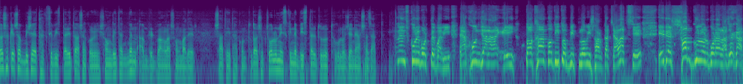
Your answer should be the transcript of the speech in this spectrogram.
দর্শক, এসব বিষয়ে থাকছে বিস্তারিত। আশা করি সঙ্গেই থাকবেন। আপডেট বাংলা সংবাদের সাথেই থাকুন। তো দর্শক, চলুন স্ক্রিনে বিস্তারিত তথ্যগুলো জেনে আসা যাক। চ্যালেঞ্জ করে পড়তে পারি, এখন যারা এই তথাকথিত বিপ্লবী সরকার চালাচ্ছে, এদের সবগুলোর গোড়া রাজাকার।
